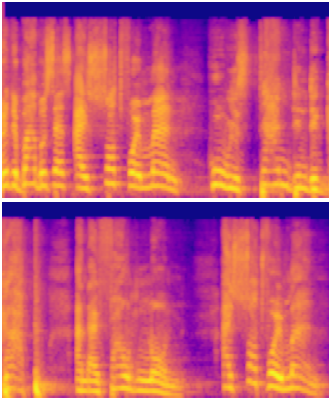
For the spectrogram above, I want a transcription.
When the Bible says, I sought for a man who will stand in the gap, and I found none. I sought for a man.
